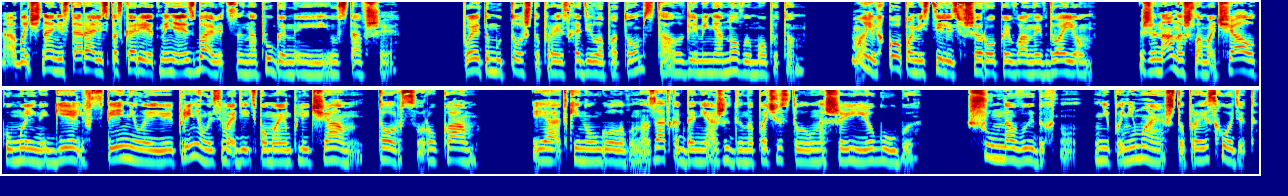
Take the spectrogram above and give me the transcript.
Обычно они старались поскорее от меня избавиться, напуганные и уставшие. Поэтому то, что происходило потом, стало для меня новым опытом. Мы легко поместились в широкой ванной вдвоем. Жена нашла мочалку, мыльный гель, вспенила ее и принялась водить по моим плечам, торсу, рукам. Я откинул голову назад, когда неожиданно почувствовал на шее ее губы. Шумно выдохнул, не понимая, что происходит.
